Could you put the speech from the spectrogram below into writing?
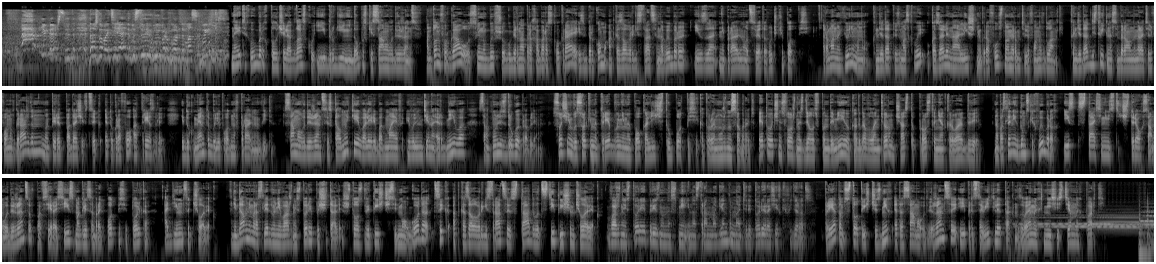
Кажется, это должно войти реально в историю выборов города Москвы. На этих выборах получили огласку и другие недопуски самого движенцев. Антон Фургалу, сыну бывшего губернатора Хабаровского края, избирком отказал в регистрации на выборы из-за неправильного цвета ручки подписей. Роману Юниману, кандидату из Москвы, указали на лишнюю графу с номером телефона в бланке. Кандидат действительно собирал номера телефонов граждан, но перед подачей в ЦИК эту графу отрезали, и документы были поданы в правильном виде. Самовыдвиженцы из Калмыкии Валерий Бадмаев и Валентина Эрдниева столкнулись с другой проблемой с очень высокими требованиями по количеству подписей, которые нужно собрать. Это очень сложно сделать в пандемию, когда волонтерам часто просто не открывают дверь. На последних думских выборах из 174 самовыдвиженцев по всей России смогли собрать подписи только 11 человек. В недавнем расследовании важной истории посчитали, что с 2007 года ЦИК отказала в регистрации 120 тысячам человек. Важные истории признаны СМИ иностранным агентом на территории Российской Федерации. При этом 100 тысяч из них – это самовыдвиженцы и представители так называемых несистемных партий.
